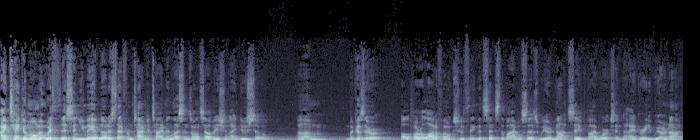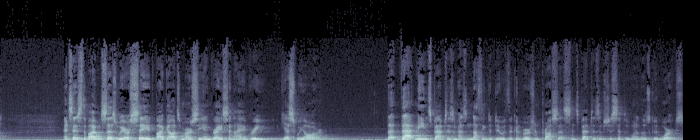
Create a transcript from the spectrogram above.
I take a moment with this, and you may have noticed that from time to time in lessons on salvation I do so, um, because there are, are a lot of folks who think that since the Bible says we are not saved by works, and I agree, we are not. And since the Bible says we are saved by God's mercy and grace, and I agree, yes, we are, that that means baptism has nothing to do with the conversion process, since baptism is just simply one of those good works.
